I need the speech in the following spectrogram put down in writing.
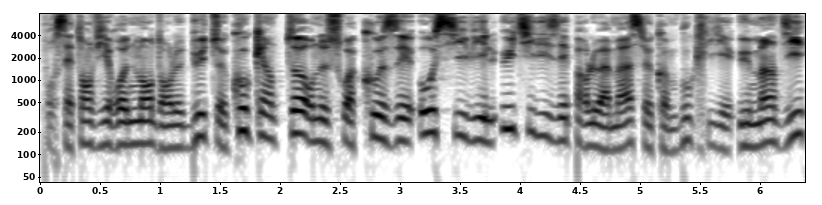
pour cet environnement dans le but qu'aucun tort ne soit causé aux civils utilisés par le Hamas comme bouclier humain, dit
